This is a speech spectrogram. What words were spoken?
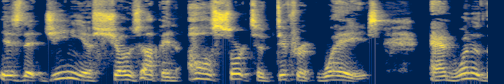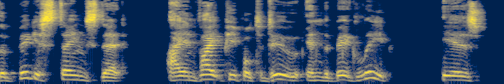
is that genius shows up in all sorts of different ways. And one of the biggest things that I invite people to do in the big leap is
